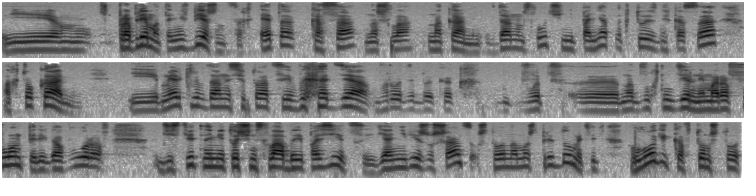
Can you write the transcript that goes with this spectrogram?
И проблема-то не в беженцах. Это коса нашла на камень. В данном случае непонятно, кто из них коса, а кто камень. И Меркель в данной ситуации, выходя вроде бы как вот э, на двухнедельный марафон переговоров действительно имеет очень слабые позиции. Я не вижу шансов, что она может придумать. Ведь логика в том, что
